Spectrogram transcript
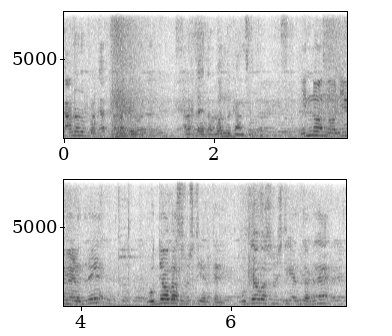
ಕಾನೂನು ಪ್ರಕಾರ ಕ್ರಮ ತಗೊಳ್ತೀವಿ ಅರ್ಥ ಆಯ್ತಾ? ಒಂದು ಕಾನ್ಸೆಪ್ಟ್ ಇನ್ನೊಂದು ನೀವು ಹೇಳಿದ್ರಿ ಉದ್ಯೋಗ ಸೃಷ್ಟಿ ಅಂತೇಳಿ. ಉದ್ಯೋಗ ಸೃಷ್ಟಿ ಅಂತಂದ್ರೆ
